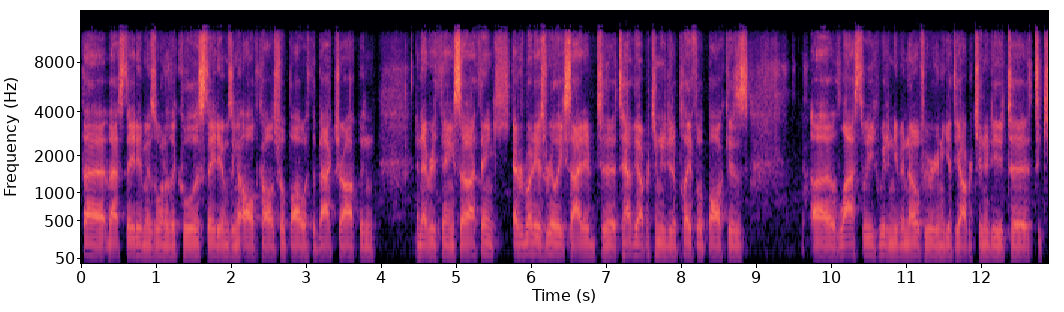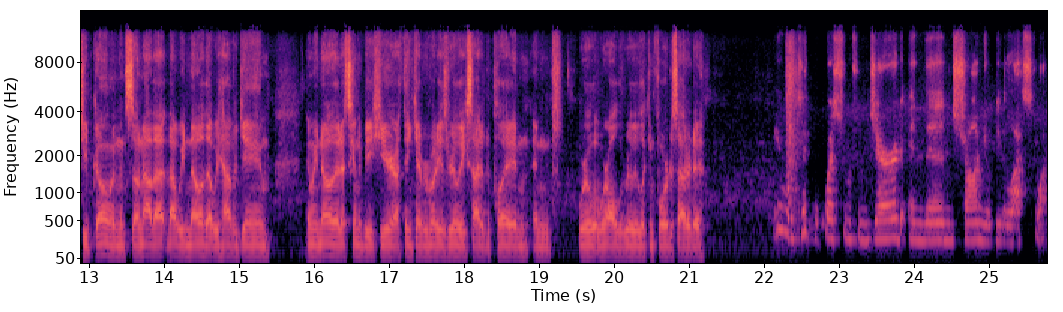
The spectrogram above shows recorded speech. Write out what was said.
that that stadium is one of the coolest stadiums in all of college football with the backdrop and and everything. So I think everybody is really excited to to have the opportunity to play football because uh, last week we didn't even know if we were going to get the opportunity to to keep going. And so now that that we know that we have a game and we know that it's going to be here, I think everybody is really excited to play, and and we're we're all really looking forward to Saturday. We'll take a question from Jared and then Sean, you'll be the last one.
